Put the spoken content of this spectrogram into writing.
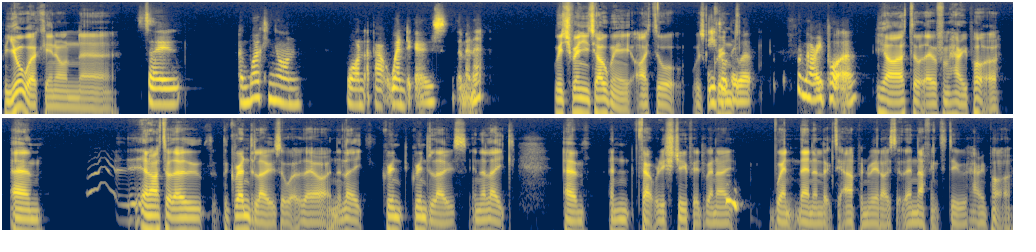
But you're working on uh, So I'm working on one about Wendigos at the minute. which when you told me, I thought was You Grind- thought they were from Harry Potter. yeah, I thought they were from Harry Potter. Um, and I thought they were the Grendelows or whatever they are in the lake, Grind- Grindylows in the lake, um, and felt really stupid when I went then and looked it up and realised that they're nothing to do with Harry Potter.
